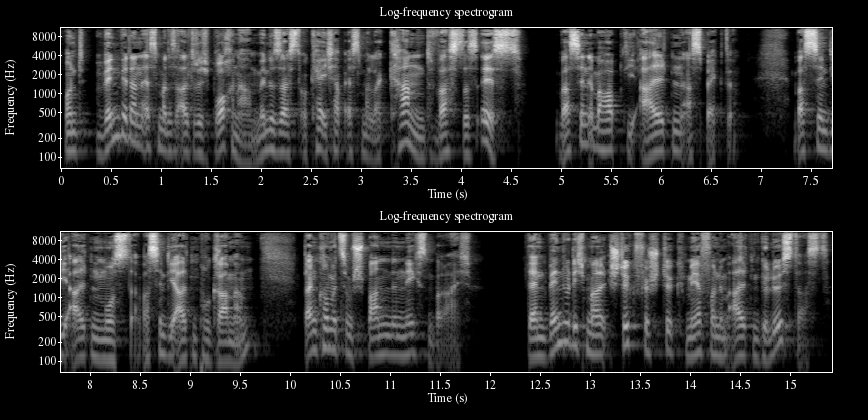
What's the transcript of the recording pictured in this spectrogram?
Und wenn wir dann erstmal das Alte durchbrochen haben, wenn du sagst, okay, ich habe erstmal erkannt, was das ist, was sind überhaupt die alten Aspekte? Was sind die alten Muster? Was sind die alten Programme? Dann kommen wir zum spannenden nächsten Bereich. Denn wenn du dich mal Stück für Stück mehr von dem Alten gelöst hast,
